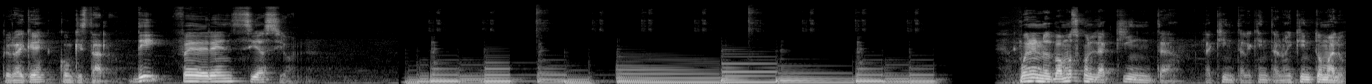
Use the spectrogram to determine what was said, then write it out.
pero hay que conquistarlo. Diferenciación. Bueno, y nos vamos con la quinta. La quinta, la quinta, no hay quinto malo.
